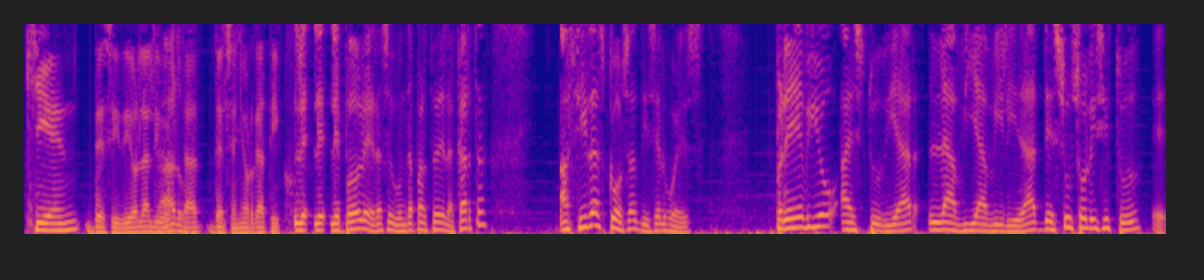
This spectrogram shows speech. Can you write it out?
¿quién decidió la libertad del señor Gatico? le, puedo leer la segunda parte de la carta? Así las cosas, dice el juez, previo a estudiar la viabilidad de su solicitud, eh,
